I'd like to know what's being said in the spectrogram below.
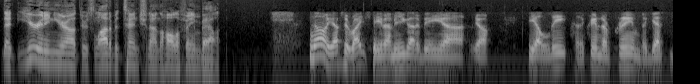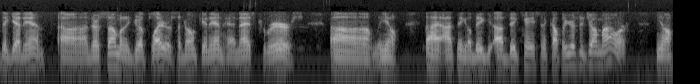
that year in and year out. There's a lot of attention on the Hall of Fame ballot. No, you're absolutely right, Steve. I mean, you got to be, uh, you know, the elite, the cream of the cream to get to get in. Uh, there's so many good players that don't get in, had nice careers. Uh, you know, I, I think it'll be a big case in a couple of years with Joe Mauer. You know,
